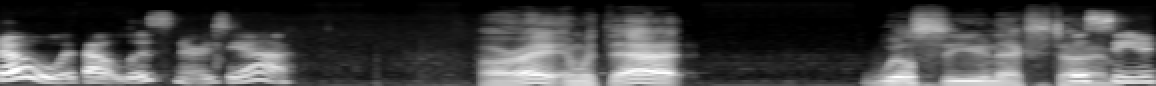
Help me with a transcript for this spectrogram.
show without listeners. Yeah, all right, and with that, we'll see you next time. we'll see you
